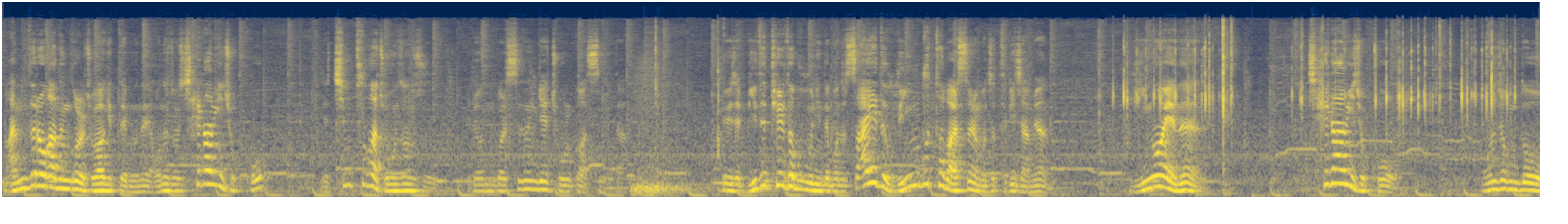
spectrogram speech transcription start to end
만들어가는 걸 좋아하기 때문에 어느 정도 체감이 좋고 이제 침투가 좋은 선수 이런 걸 쓰는 게 좋을 것 같습니다. 그리고 이제 미드필더 부분인데 먼저 사이드 윙부터 말씀을 먼저 드리자면 윙어에는 체감이 좋고 어느 정도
